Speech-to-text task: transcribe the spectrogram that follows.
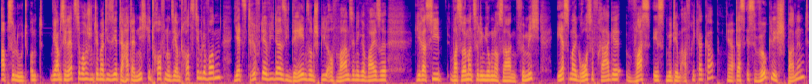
Absolut. Und wir haben es die letzte Woche schon thematisiert, da hat er nicht getroffen und sie haben trotzdem gewonnen. Jetzt trifft er wieder, sie drehen so ein Spiel auf wahnsinnige Weise. Girassi, was soll man zu dem Jungen noch sagen? Für mich erstmal große Frage, was ist mit dem Afrika Cup? Ja. Das ist wirklich spannend.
